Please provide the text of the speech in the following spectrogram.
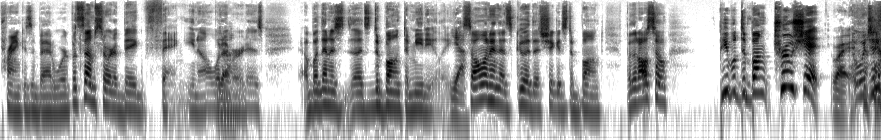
prank is a bad word, but some sort of big thing, you know, whatever Yeah. it is. But then it's it's debunked immediately. Yeah. So on one hand, that's good that shit gets debunked, but then also people debunk true shit, Right. Which is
